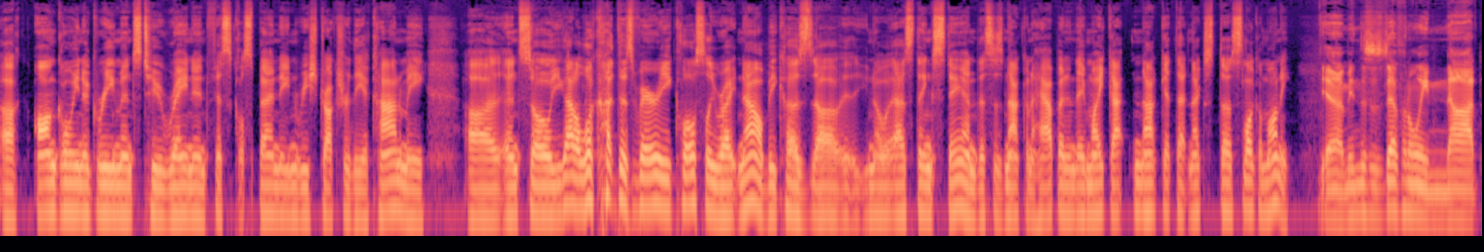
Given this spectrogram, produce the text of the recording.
uh, ongoing agreements to rein in fiscal spending, restructure the economy. Uh, and so you got to look at this very closely right now because, uh, you know, as things stand, this is not going to happen, and they might got, not get that next uh, slug of money. Yeah, I mean, this is definitely not.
